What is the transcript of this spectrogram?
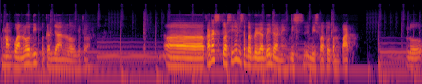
kemampuan lo di pekerjaan lo gitu. Uh, karena situasinya bisa berbeda-beda nih di, di suatu tempat. Lo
